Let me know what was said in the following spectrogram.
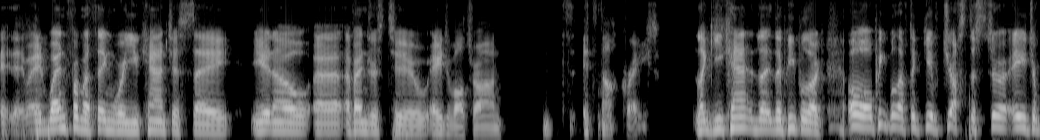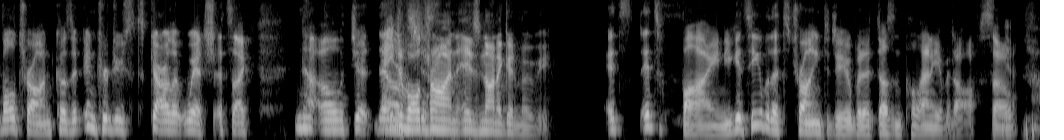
it, it- it went from a thing where you can't just say, you know, uh, Avengers 2, Age of Ultron, it's, it's not great. Like you can't. The, the people are like, oh, people have to give justice to Age of Ultron because it introduced Scarlet Witch. It's like, no, ju- no, Age of it's just- Ultron is not a good movie. it's it's fine. You can see what it's trying to do, but it doesn't pull any of it off. So Yeah.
